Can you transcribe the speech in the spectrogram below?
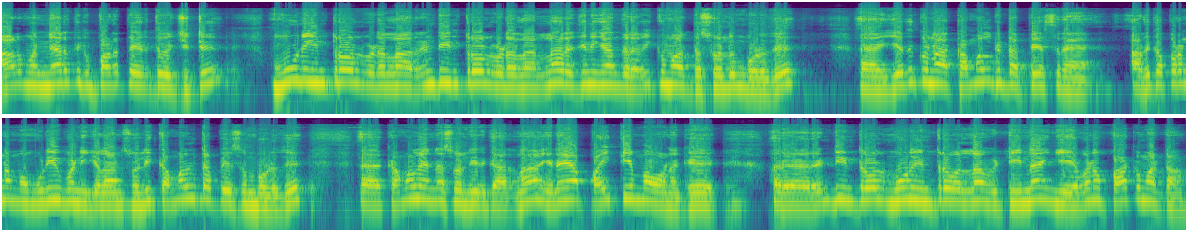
நாலு மணி நேரத்துக்கு படத்தை எடுத்து வச்சுட்டு மூணு இன்ட்ரோல் விடலாம் ரெண்டு இன்ட்ரோல் விடலாம்லாம் ரஜினிகாந்த் ரவிக்குமார்கிட்ட சொல்லும் பொழுது எதுக்கும் நான் கமல்கிட்ட பேசுகிறேன் அதுக்கப்புறம் நம்ம முடிவு பண்ணிக்கலாம்னு சொல்லி கமல்கிட்ட பேசும்பொழுது கமல் என்ன சொல்லியிருக்காருன்னா இணையா பைத்தியமா உனக்கு? அஹ், ரெண்டு இன்டர்வல் மூணு இன்டர்வல்லாம் விட்டீங்கன்னா இங்க எவனும் பார்க்க மாட்டான்.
